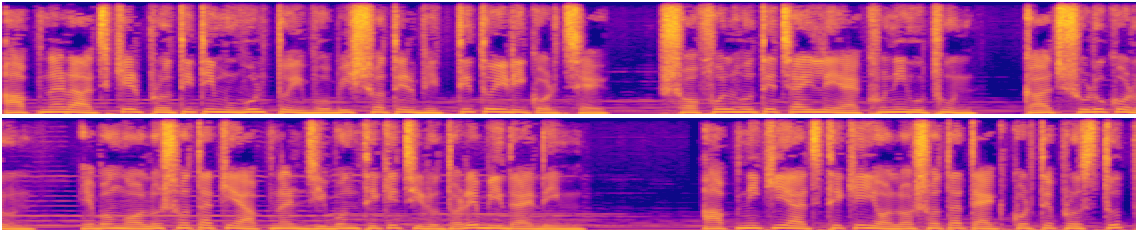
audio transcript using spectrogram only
আপনার আজকের প্রতিটি মুহূর্তই ভবিষ্যতের ভিত্তি তৈরি করছে। সফল হতে চাইলে এখনই উঠুন, কাজ শুরু করুন এবং অলসতাকে আপনার জীবন থেকে চিরতরে বিদায় দিন। আপনি কি আজ থেকেই অলসতা ত্যাগ করতে প্রস্তুত?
